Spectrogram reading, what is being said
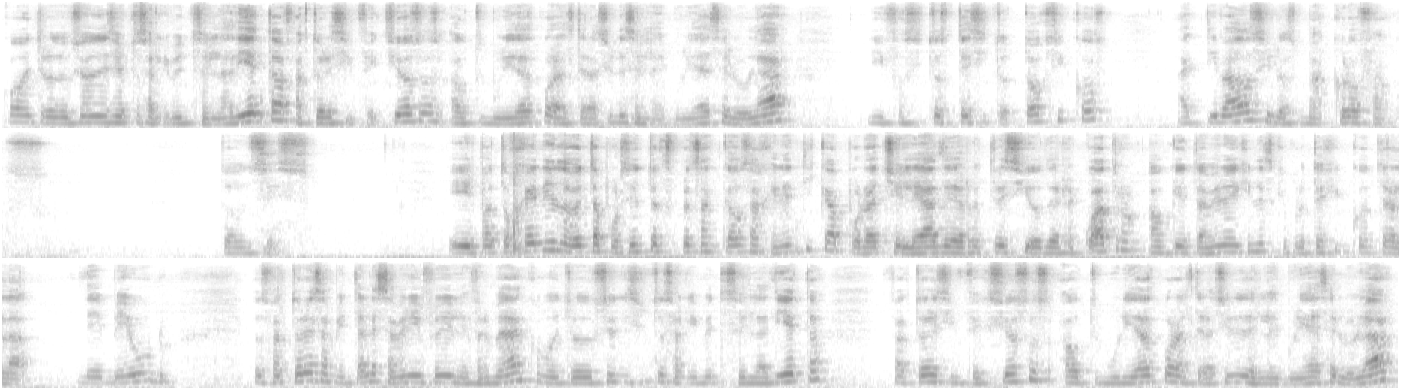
como introducción de ciertos alimentos en la dieta, factores infecciosos, autoinmunidad por alteraciones en la inmunidad celular, linfocitos T citotóxicos activados y los macrófagos. Entonces, el patogenia, el 90% expresan causa genética por HLA, DR3 y ODR4, aunque también hay genes que protegen contra la DB1. Los factores ambientales también influyen en la enfermedad, como introducción de ciertos alimentos en la dieta, factores infecciosos, autoinmunidad por alteraciones de la inmunidad celular,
